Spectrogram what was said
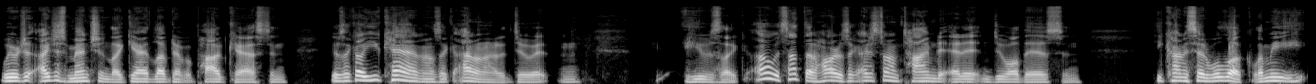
we were just, i just mentioned like yeah i'd love to have a podcast and he was like oh you can and i was like i don't know how to do it and he was like, "Oh, it's not that hard." I was like, "I just don't have time to edit and do all this." And he kind of said, "Well, look, let me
